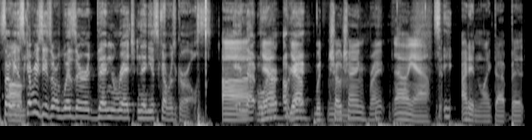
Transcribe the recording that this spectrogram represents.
So he Um, discovers he's a wizard, then rich, and then he discovers girls. Uh, in that order. Yeah, okay. yeah, with Cho Chang, right? oh yeah. So he- I didn't like that bit.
